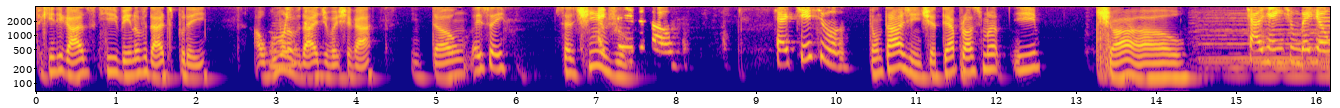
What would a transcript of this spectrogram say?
fiquem ligados que vem novidades por aí. Alguma Muita. novidade vai chegar. Então, é isso aí. Certinho, É isso Ju? aí, pessoal. Certíssimo. Então tá, gente. Até a próxima e tchau. Tchau, gente. Um beijão.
